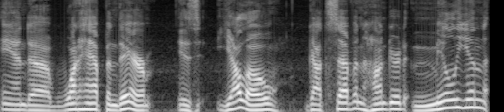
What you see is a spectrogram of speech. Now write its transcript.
And uh, what happened there is Yellow got $700 million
